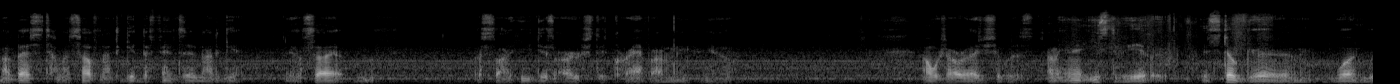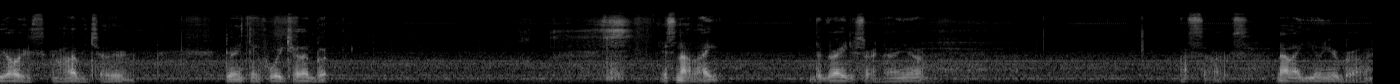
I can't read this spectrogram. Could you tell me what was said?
my best to tell myself not to get defensive, not to get you know, upset. It's like he just urged the crap out of me, you know. I wish our relationship was. I mean, it used to be, but it's still good. I mean, what we always gonna love each other and do anything for each other, but it's not like the greatest right now, you know. That sucks. Not like you and your brother.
